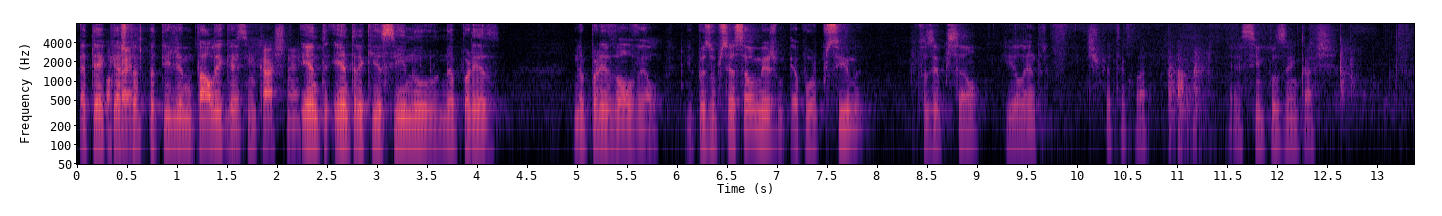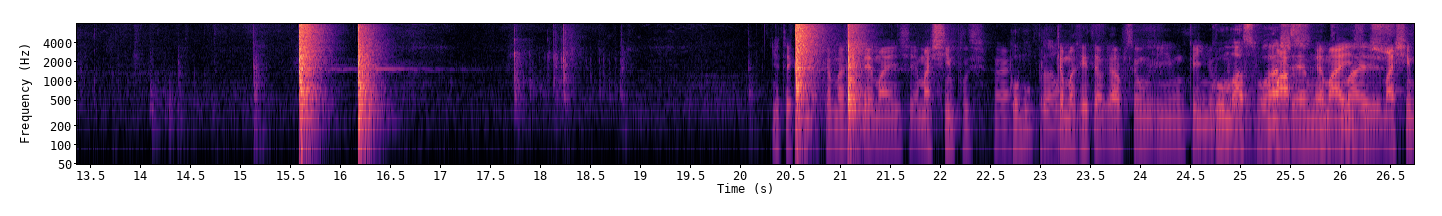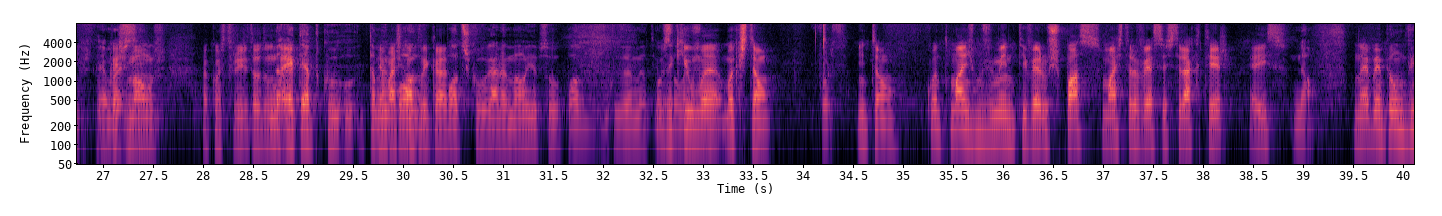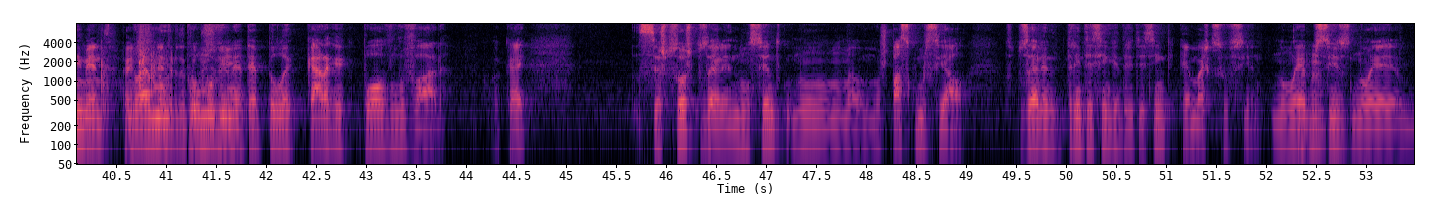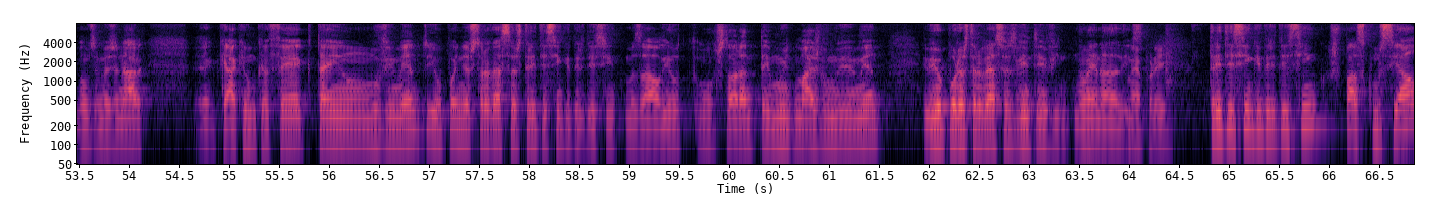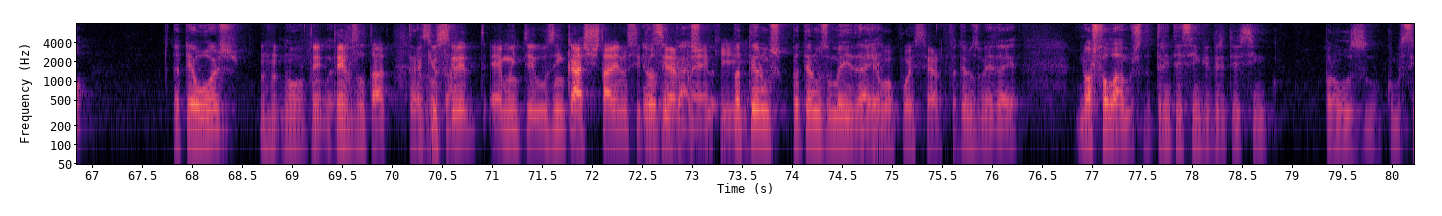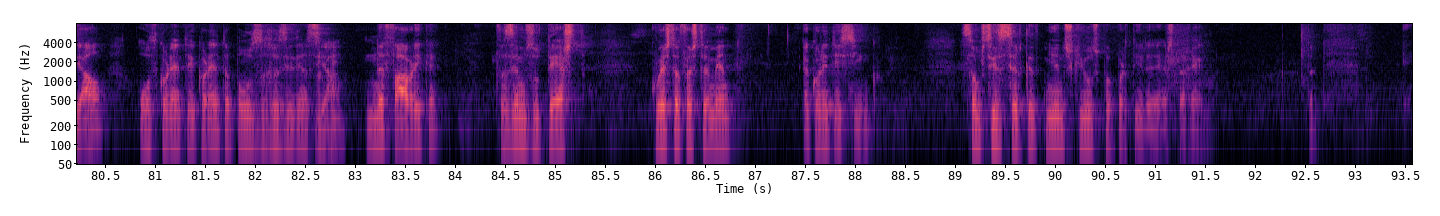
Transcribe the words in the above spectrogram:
até que Ok. esta patilha metálica encaixe, né? entre, entre aqui assim no- na, parede, na parede do alvéolo. E depois o processo é o mesmo, é pôr por cima, fazer pressão e ele entra. Espetacular. É simples o encaixe. E até que a marreta é mais, é mais simples, não é? Como? Perdão? Porque a marreta acaba por ser um, um bocadinho... Com o maço borracha é muito mais, mais- mais simples. é Porque mais as mãos a construir todo um Não, deck... até porque o- também mais pode, complicado. pode escorregar a mão e a pessoa pode, inclusive, Temos pode aqui uma, uma questão. Força. Então, quanto mais movimento tiver o espaço, mais travessas terá que ter? É isso? Não. Não é bem pelo movimento. Não é dentro do pelo movimento, é pela carga que pode levar. Ok? Se as pessoas puserem num, centro, num, num espaço comercial, se puserem de 35 em 35, é mais que suficiente. Não Uhum. é preciso, não é. Vamos imaginar eh, que há aqui um café que tem um movimento e eu ponho as travessas de 35 em 35, mas há ali outro- um restaurante que tem muito mais movimento eu pôr as travessas de 20 em 20. Não é nada disso. Não é por aí. 35 em 35, espaço comercial, até hoje, não houve Uhum. Tem, problema. tem resultado. Tem Aqui o resultado. segredo é muito os encaixes estarem no sítio É certo. encaixes. Né? Aqui, Para, termos, para termos uma ideia, ter o apoio certo. para termos uma ideia, nós falamos de 35 e 35 para um uso comercial ou de 40 e 40 para um uso residencial. Uhum. Na fábrica, fazemos o teste com este afastamento a 45. São precisos cerca de 500 kg para partir esta régua. Portanto,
